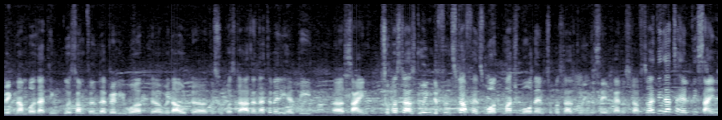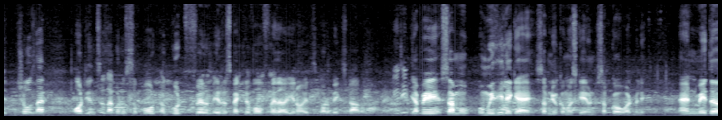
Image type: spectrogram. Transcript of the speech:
big numbers. I think uh, some films have really worked uh, without uh, the superstars, and that's a very healthy uh, sign. Superstars doing different stuff has worked much more than superstars doing the same kind of stuff. So I think that's a healthy sign. It shows that audiences are going to support a good film irrespective of whether you know it's got a big star or not. यहाँ पे सब उ- उम्मीद ही लेके आए सब न्यू कमर्स के उन सबको अवार्ड मिले and may the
